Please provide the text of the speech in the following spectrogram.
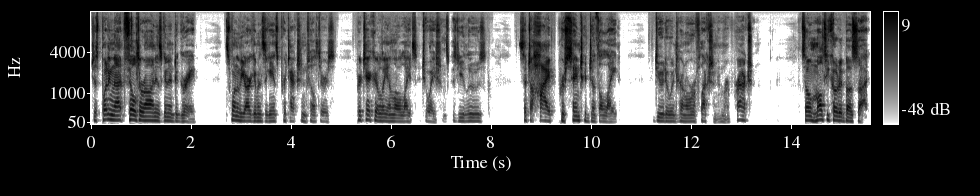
just putting that filter on is going to degrade. It's one of the arguments against protection filters, particularly in low light situations, because you lose such a high percentage of the light due to internal reflection and refraction. So multi coated both sides.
